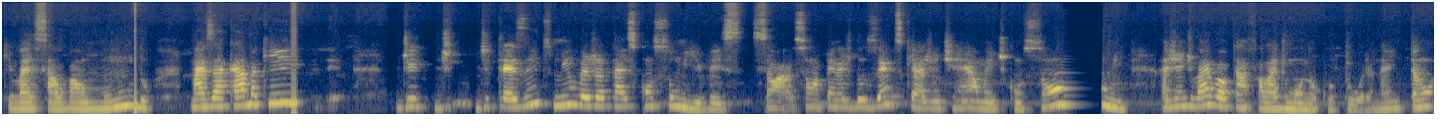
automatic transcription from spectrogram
que vai salvar o mundo, mas acaba que de, de, de 300 mil vegetais consumíveis, são, são apenas 200 que a gente realmente consome, a gente vai voltar a falar de monocultura, né? Então,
